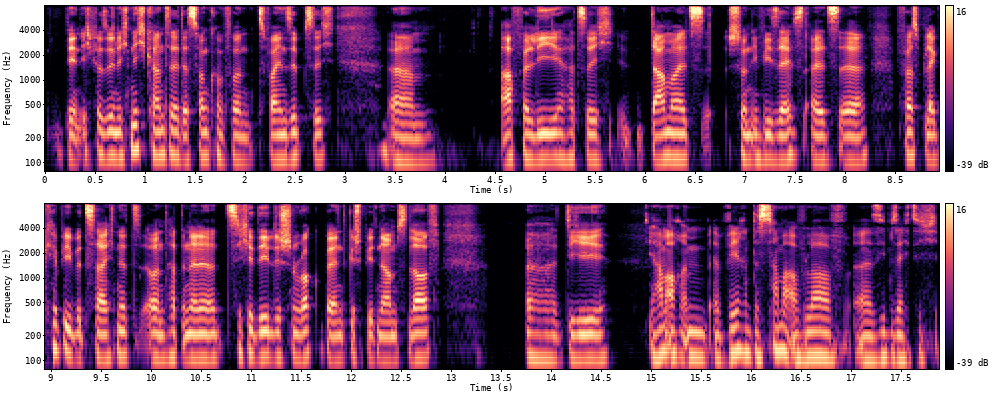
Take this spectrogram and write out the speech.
den ich persönlich nicht kannte. Der Song kommt von 72. Ähm, Arthur Lee hat sich damals schon irgendwie selbst als äh, First Black Hippie bezeichnet und hat in einer psychedelischen Rockband gespielt namens Love, äh, die die haben auch im, während des Summer of Love äh, 67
